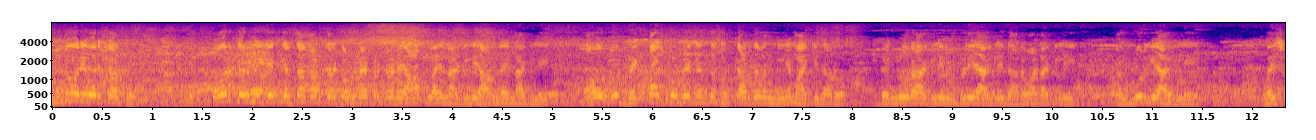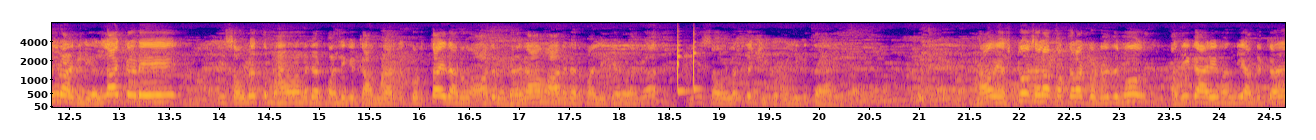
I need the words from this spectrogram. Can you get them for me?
ಒಂದೂವರೆ ವರ್ಷ ಆಯಿತು. ಪೌರ ಕರ್ಮಿಗೆ ಏನು ಕೆಲಸ ಮಾಡ್ತಾರೆ ಕಾಂಟ್ರಾಕ್ಟರ್ ಕಡೆ ಆಫ್ಲೈನ್ ಆಗಲಿ ಆನ್ಲೈನ್ ಆಗಲಿ, ಅವ್ರಿಗೂ ಬ್ರೇಕ್ಫಾಸ್ಟ್ ಕೊಡಬೇಕಂತ ಸರ್ಕಾರದ ಒಂದು ನಿಯಮ ಹಾಕಿದ್ದಾರೆ ಬೆಂಗಳೂರು ಆಗಲಿ ಹುಬ್ಬಳ್ಳಿ ಆಗಲಿ, ಧಾರವಾಡ ಆಗಲಿ, ಕಲಬುರ್ಗಿ ಆಗಲಿ ಮೈಸೂರು ಆಗಲಿ ಎಲ್ಲ ಕಡೆ ಈ ಸವಲತ್ತು ಮಹಾನಗರ ಪಾಲಿಕೆ ಕಾಮಗಾರಿಗೆ ಕೊಡ್ತಾ ಇದ್ದಾರೆ ಆದರೂ ಬೆಳಗಾವಿ ಮಹಾನಗರ ಪಾಲಿಕೆ ಒಳಗೆ ಈ ಸವಲತ್ತು ಸಿಗಲಿಕ್ಕೆ ತಯಾರಿಲ್ಲ. ನಾವು ಎಷ್ಟೋ ಸಲ ಪತ್ರ ಕೊಟ್ಟಿದ್ರು ಅಧಿಕಾರಿ ಮಂದಿ ಅದಕ್ಕೆ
